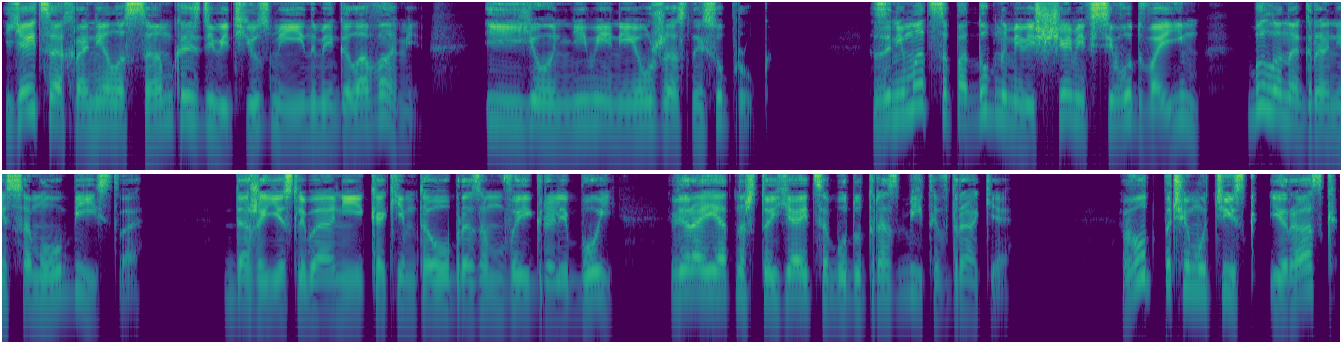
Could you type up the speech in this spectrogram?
яйца охраняла самка с девятью змеиными головами и ее не менее ужасный супруг. Заниматься подобными вещами всего двоим было на грани самоубийства — даже если бы они каким-то образом выиграли бой, вероятно, что яйца будут разбиты в драке. Вот почему Тиск и Раск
